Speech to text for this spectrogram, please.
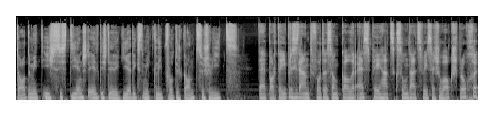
Damit ist sie das dienstälteste Regierungsmitglied der ganzen Schweiz. Der Parteipräsident der St. Galler SP hat das Gesundheitswesen schon angesprochen.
